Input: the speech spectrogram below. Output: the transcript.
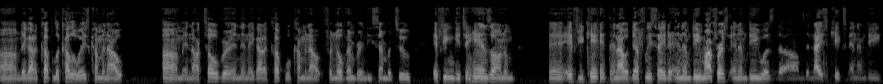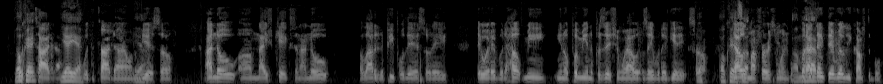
Um, they got a couple of colorways coming out um, in October, and then they got a couple coming out for November and December too. If you can get your hands on them, and if you can't, then I would definitely say the NMD. My first NMD was the um, the Nice Kicks NMD. With the tie dye, Yeah, yeah. With the tie dye on them. Yeah. Yeah. So I know um, Nice Kicks, and I know a lot of the people there, so they they were able to help me, you know, put me in a position where I was able to get it. So Okay, that so was my first one. I'm but I have- think they're really comfortable.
